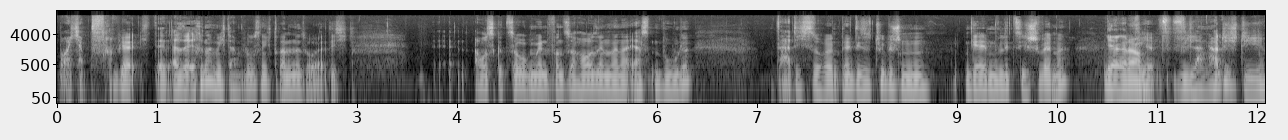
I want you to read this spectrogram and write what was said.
Boah, ich habe früher, ich, also erinnere mich da bloß nicht dran, so als ich äh, ausgezogen bin von zu Hause in meiner ersten Bude, da hatte ich so ne, diese typischen gelben Glitzi-Schwämme. Ja, genau. Wie, wie lange hatte ich die?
